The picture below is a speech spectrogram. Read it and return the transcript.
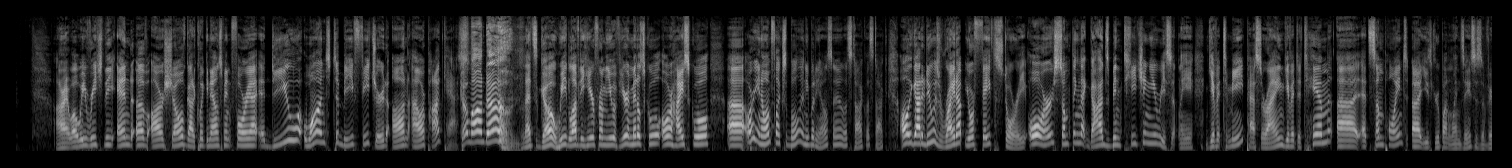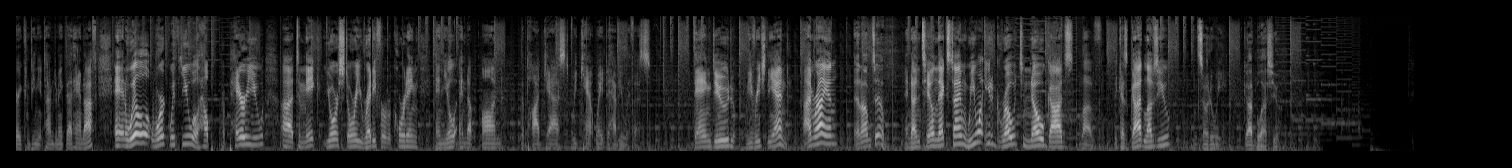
All right, well, we reached the end of our show. I've got a quick announcement for you. Uh, do you want to be featured on our podcast? Come on down. Let's go. We'd love to hear from you if you're in middle school or high school. Uh, or, you know, I'm flexible. Anybody else? Eh, let's talk. Let's talk. All you got to do is write up your faith story or something that God's been teaching you recently. Give it to me, Pastor Ryan. Give it to Tim uh, at some point. Uh, youth group on Wednesdays is a very convenient time to make that handoff. And we'll work with you. We'll help prepare you uh, to make your story ready for recording, and you'll end up on the podcast. We can't wait to have you with us. Dang, dude, we've reached the end. I'm Ryan. And I'm Tim. And until next time, we want you to grow to know God's love because God loves you, and so do we. God bless you.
